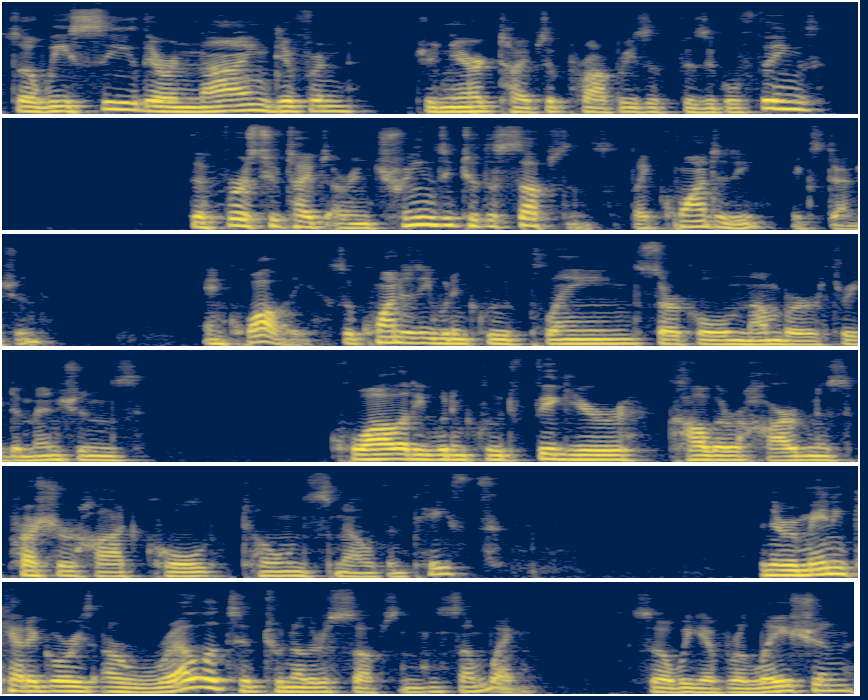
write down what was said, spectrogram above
So we see there are nine different generic types of properties of physical things, the first two types are intrinsic to the substance, like quantity, extension, and quality. So quantity would include plane, circle, number, three dimensions. Quality would include figure, color, hardness, pressure, hot, cold, tone, smells, and tastes. And the remaining categories are relative to another substance in some way. So we have relation,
